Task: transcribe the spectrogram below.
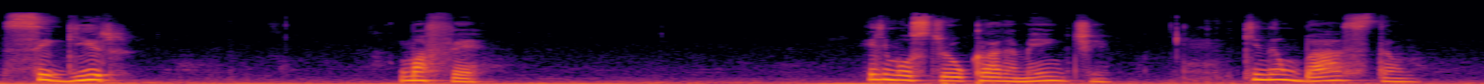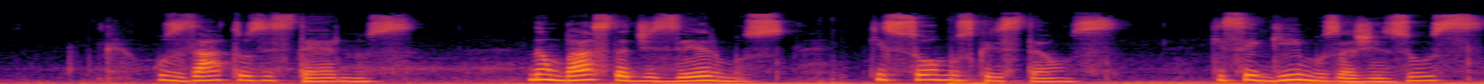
seguir uma fé. Ele mostrou claramente que não bastam os atos externos, não basta dizermos que somos cristãos, que seguimos a Jesus,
